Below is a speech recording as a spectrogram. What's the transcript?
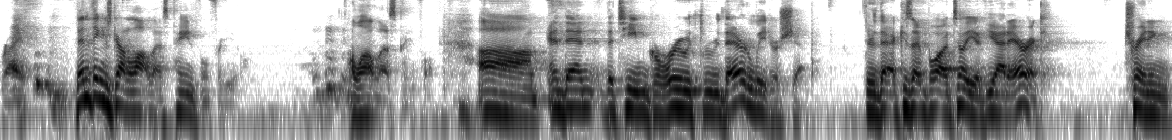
right? then things got a lot less painful for you. A lot less painful. Um, and then the team grew through their leadership, through that. Because, boy, I'll tell you, if you had Eric training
